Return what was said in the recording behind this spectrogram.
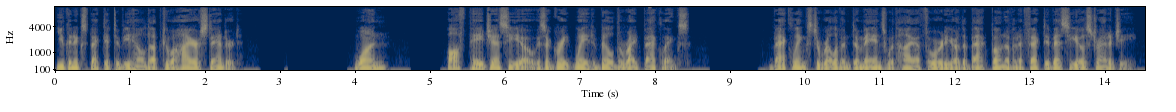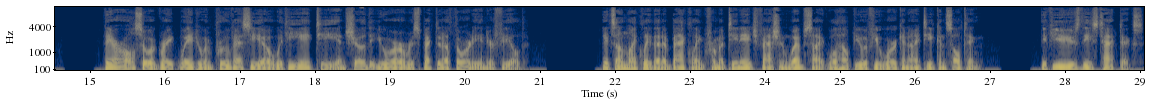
you can expect it to be held up to a higher standard. 1. Off page SEO is a great way to build the right backlinks. Backlinks to relevant domains with high authority are the backbone of an effective SEO strategy. They are also a great way to improve SEO with EAT and show that you are a respected authority in your field. It's unlikely that a backlink from a teenage fashion website will help you if you work in IT consulting. If you use these tactics,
